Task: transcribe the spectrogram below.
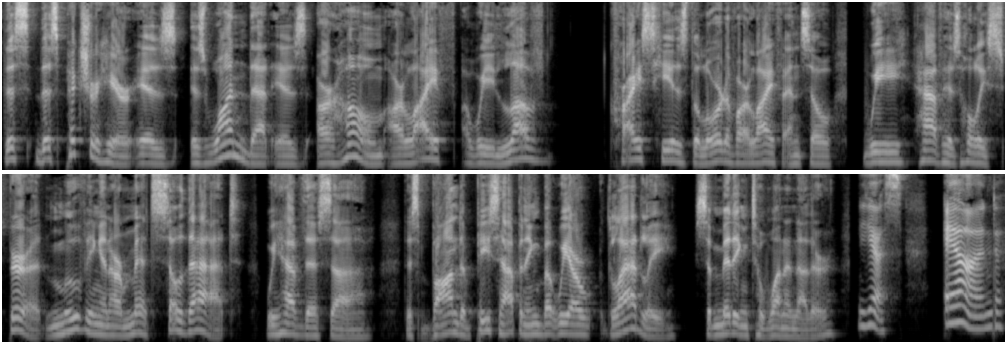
this this picture here is is one that is our home, our life. We love Christ. He is the Lord of our life, and so we have His Holy Spirit moving in our midst, so that we have this uh, this bond of peace happening. But we are gladly submitting to one another. yes, and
